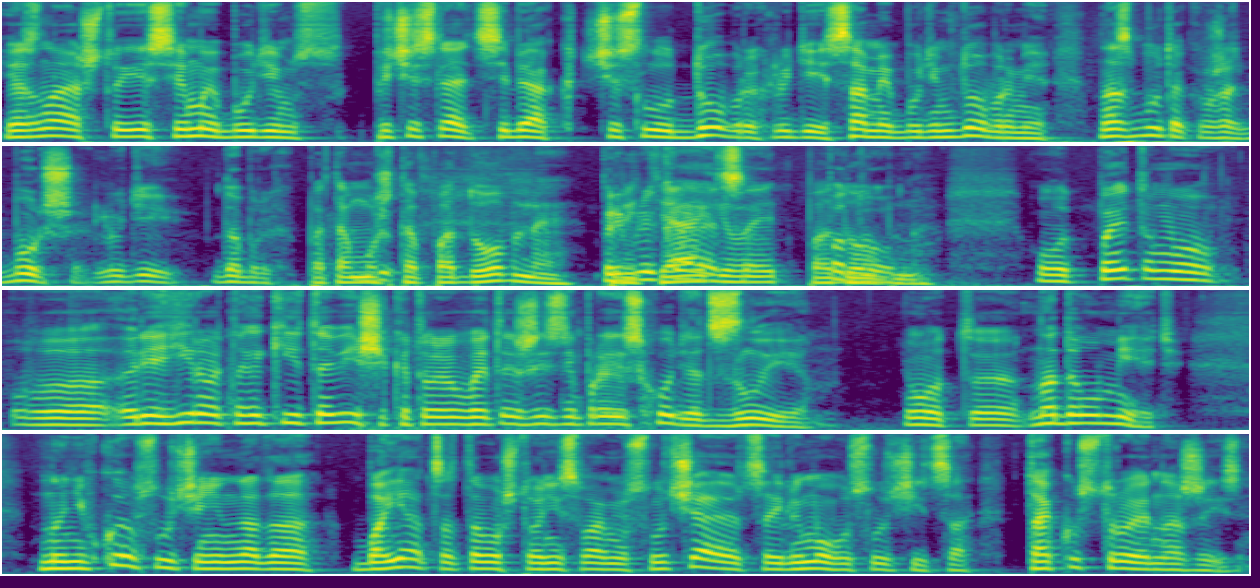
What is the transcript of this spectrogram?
Я знаю, что если мы будем причислять себя к числу добрых людей, сами будем добрыми, нас будет окружать больше людей добрых. Потому что подобное притягивает подобное. подобное. Вот, поэтому э, реагировать на какие-то вещи, которые в этой жизни происходят, злые, вот, э, надо уметь. Но ни в коем случае не надо бояться того, что они с вами случаются или могут случиться. Так устроена жизнь.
